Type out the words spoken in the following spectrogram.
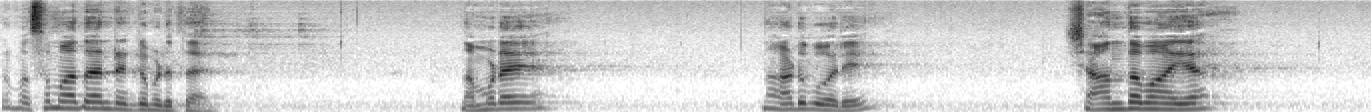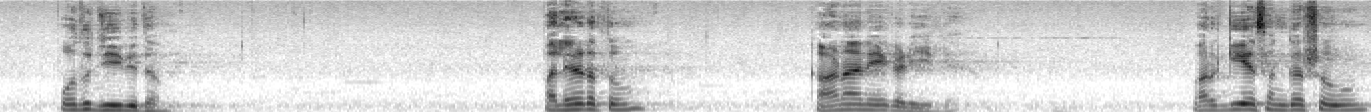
ക്രമസമാധാന രംഗമെടുത്താൽ നമ്മുടെ നാട് പോലെ ശാന്തമായ പൊതുജീവിതം പലയിടത്തും കാണാനേ കഴിയില്ല. വർഗീയ സംഘർഷവും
